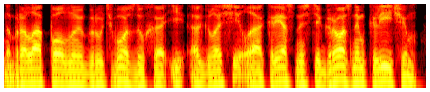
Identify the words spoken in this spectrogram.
Набрала полную грудь воздуха и огласила окрестности грозным кличем —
